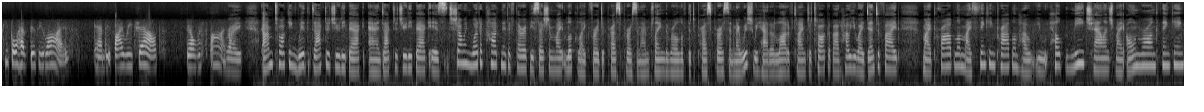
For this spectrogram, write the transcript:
people have busy lives, and if I reach out, they'll respond. Right. I'm talking with Dr. Judy Beck, and Dr. Judy Beck is showing what a cognitive therapy session might look like for a depressed person. I'm playing the role of the depressed person. And I wish we had a lot of time to talk about how you identified my problem, my thinking problem, how you helped me challenge my own wrong thinking,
